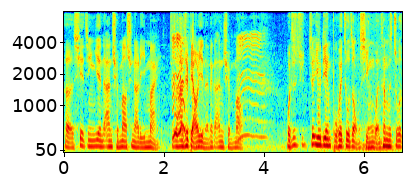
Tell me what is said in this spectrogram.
呃谢金燕的安全帽去哪里买，就是他去表演的那个安全帽。嗯、我就就 UDN 不会做这种新闻，他们是做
